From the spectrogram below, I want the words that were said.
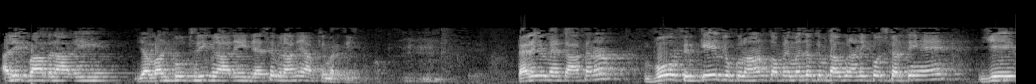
علی با بنا لیں یا ون ٹو تھری بنا لیں، جیسے بنا لیں آپ کی مرضی۔ پہلے جو میں کہا تھا نا، وہ فرقے جو قرآن کو اپنے مذہب کے مطابق بنانے کی کوشش کرتے ہیں، یہ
